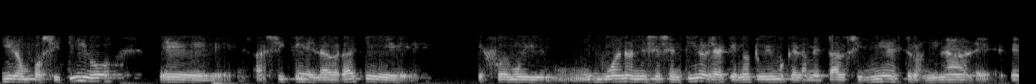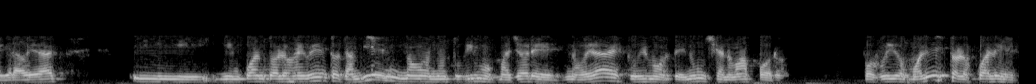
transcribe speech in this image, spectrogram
dieron positivo. Eh, así que la verdad que, fue muy, muy, bueno en ese sentido, ya que no tuvimos que lamentar siniestros ni nada de, gravedad. Y, en cuanto a los eventos también no, no tuvimos mayores novedades, tuvimos denuncia nomás por, por ruidos molestos, los cuales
